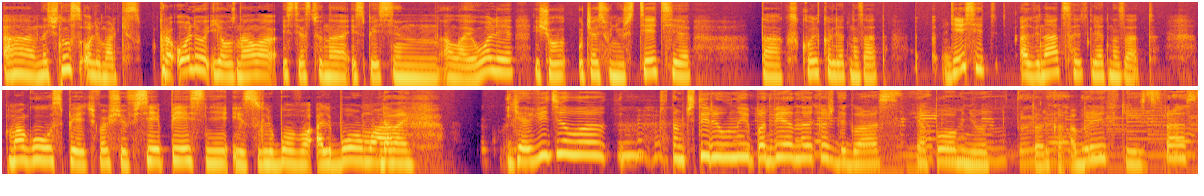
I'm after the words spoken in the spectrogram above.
А, начну с Оли Маркис. Про Олю я узнала, естественно, из песен Алла и Оли, еще учась в университете. Так, сколько лет назад? 10, а 12 лет назад. Могу спеть вообще все песни из любого альбома. Давай. Я видела там четыре луны по две на каждый глаз. Я помню только обрывки из фраз.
